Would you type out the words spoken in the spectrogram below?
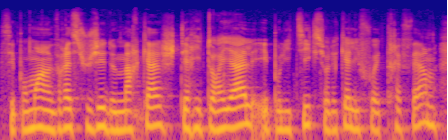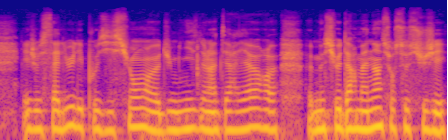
C'est pour moi un vrai sujet de marquage territorial et politique sur lequel il faut être très ferme. Et je salue les positions euh, du ministre de l'Intérieur, Monsieur Darmanin, sur ce sujet.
